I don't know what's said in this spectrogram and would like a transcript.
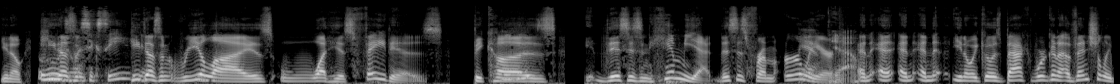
you know he Ooh, doesn't succeed he Yeah. doesn't realize what his fate is because this isn't him yet. This is from earlier, Yeah. and and and, and you know it goes back. We're gonna eventually,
